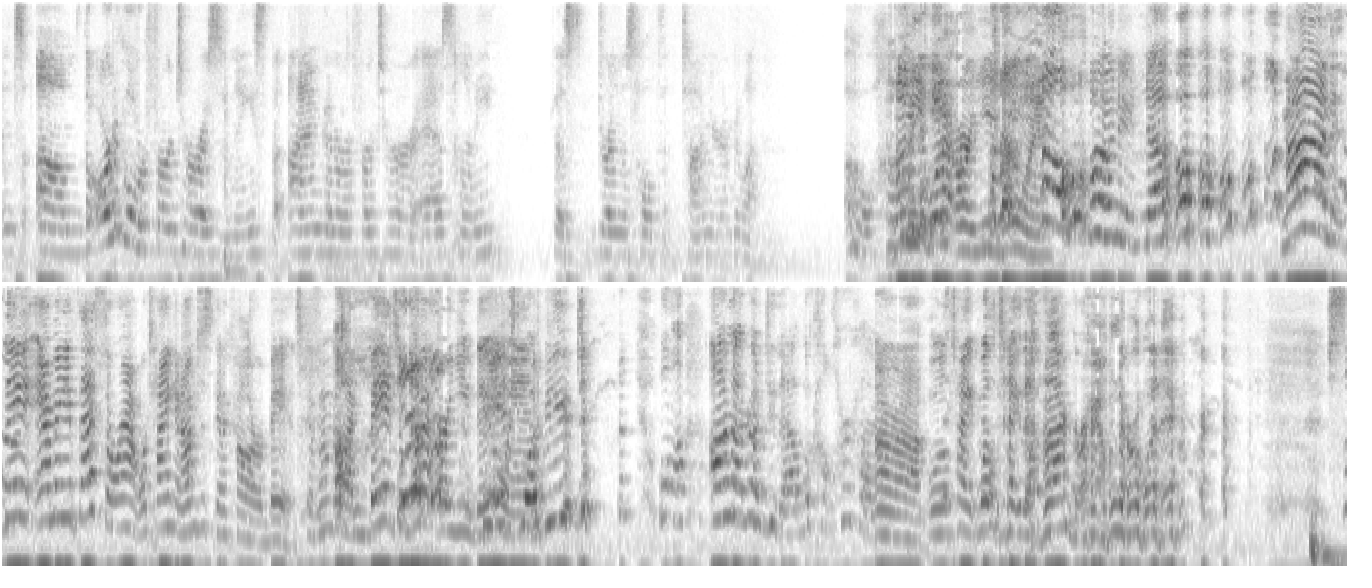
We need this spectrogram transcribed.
and um, the article referred to her as Denise, but I am going to refer to her as Honey, because during this whole th- time you're going to be like, "Oh, honey, Honey, what are you doing? oh, honey, no." Mine, then, I mean, if that's the route we're taking, I'm just gonna call her a bitch because I'm like, bitch, what are you doing? Bitch, what are you doing? Well, I'm not going to do that. We'll call her Honey. All right, we'll take we'll take the high ground or whatever. So,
